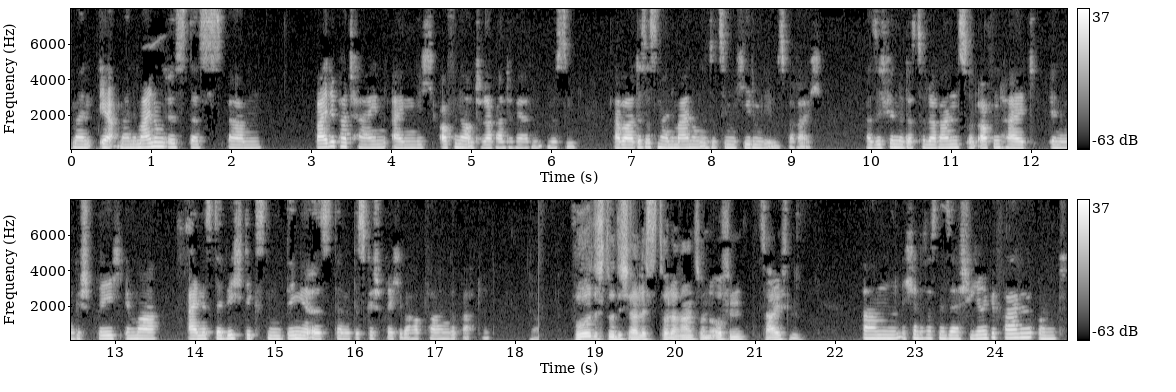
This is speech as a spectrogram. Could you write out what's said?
mein, ja meine Meinung ist, dass ähm, beide Parteien eigentlich offener und toleranter werden müssen. Aber das ist meine Meinung in so ziemlich jedem Lebensbereich. Also ich finde, dass Toleranz und Offenheit in einem Gespräch immer eines der wichtigsten Dinge ist, damit das Gespräch überhaupt vorangebracht wird. Ja. Würdest du dich als tolerant und offen zeichnen? Ähm, ich finde, das ist eine sehr schwierige Frage und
